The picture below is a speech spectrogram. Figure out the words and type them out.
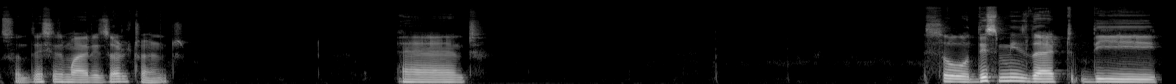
So this is my resultant. And so this means that the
